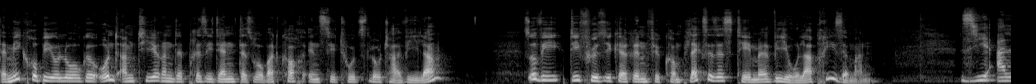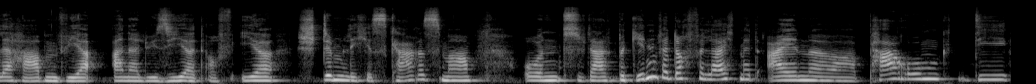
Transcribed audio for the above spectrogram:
der Mikrobiologe und amtierende Präsident des Robert Koch Instituts Lothar Wieler sowie die Physikerin für komplexe Systeme Viola Priesemann. Sie alle haben wir analysiert auf ihr stimmliches Charisma und da beginnen wir doch vielleicht mit einer Paarung, die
